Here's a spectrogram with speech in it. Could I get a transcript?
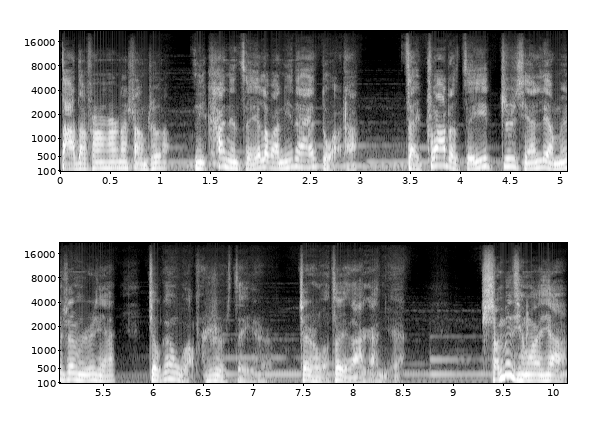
大大方方的上车。你看见贼了吧，你得还躲着。在抓着贼之前，亮明身份之前，就跟我们是贼似的。这是我最大感觉。什么情况下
